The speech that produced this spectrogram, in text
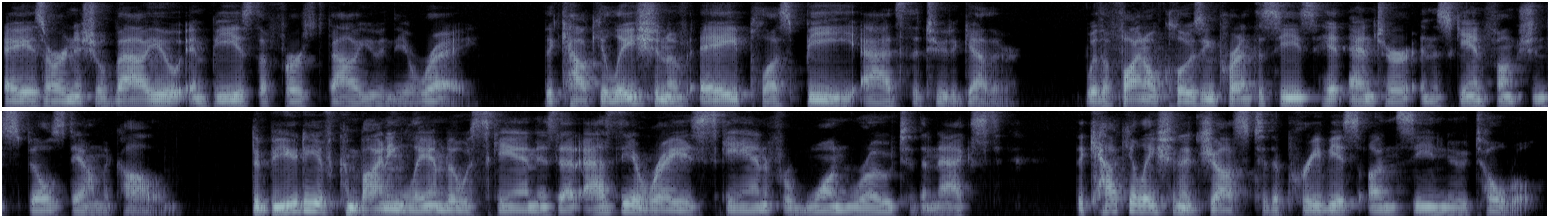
a is our initial value and b is the first value in the array. The calculation of a plus b adds the two together. With a final closing parentheses, hit enter and the scan function spills down the column. The beauty of combining lambda with scan is that as the array is scanned from one row to the next, the calculation adjusts to the previous unseen new total.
